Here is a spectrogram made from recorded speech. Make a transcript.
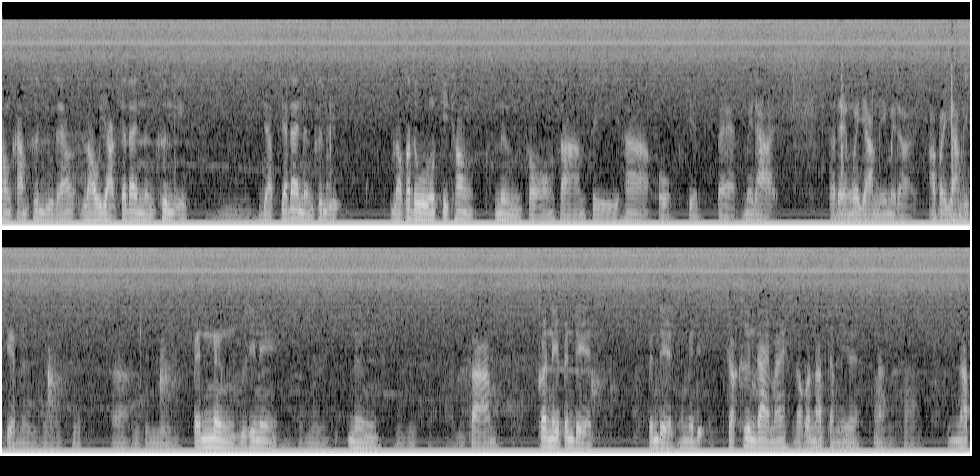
ทองคำขึ้นอยู่แล้ว เราอยากจะได้หนึ่งขึ้นอีกอืมอยากจะได้หนึ่งขึ้นอีก เราก็ดูกี่ช่องหนึ่งสองสามสี่ห้าหกเจ็ดแปดไม่ได้ แสดงว่ายามนี้ไม่ได้ เอาไปยามที่เจ็ดหนึ่งสองเจ็ดอ่านี่เป็นหนึ่งเป็นหนึ่งอยู่ที่นี่เป็นหนึ่งหนึ่งนี่เป็นสามสามก็นี่เป็นเดท เป็นเดทไม่ได้จะขึ้นได้ไหมเราก็นับจากนี้เลยสอนะงสามนับ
